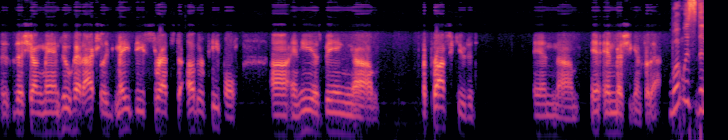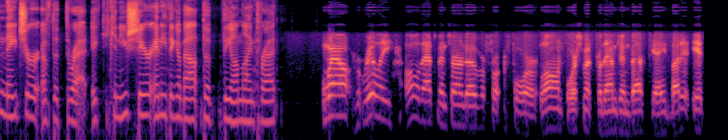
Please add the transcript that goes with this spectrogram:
this young man who had actually made these threats to other people, uh, and he is being um, prosecuted in, um, in in Michigan for that. What was the nature of the threat? Can you share anything about the the online threat? Well, really, all that's been turned over for, for law enforcement for them to investigate, but it, it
